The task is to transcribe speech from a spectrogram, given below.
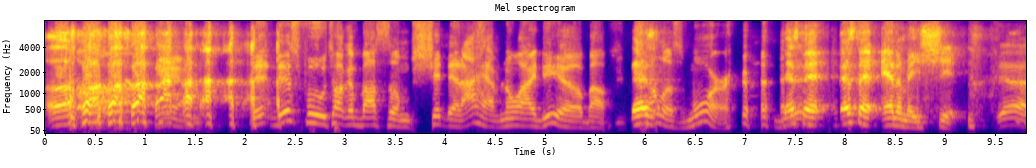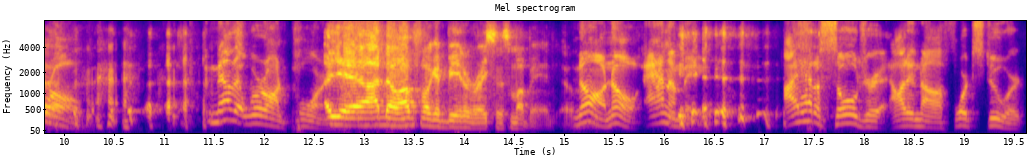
Oh, Th- this fool talking about some shit that I have no idea about. That's Tell us more, that's that that's that anime shit. Yeah, bro. now that we're on porn, Yeah, I know. I'm fucking being a racist. My bad. yo. no, no, anime. I had a soldier out in uh, Fort Stewart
